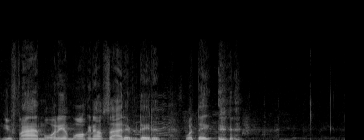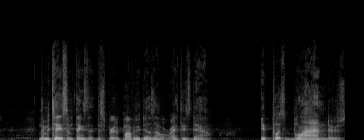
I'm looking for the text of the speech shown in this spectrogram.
You find more of them walking outside every day than what they. Let me tell you some things that the spirit of poverty does. I'll write these down. It puts blinders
